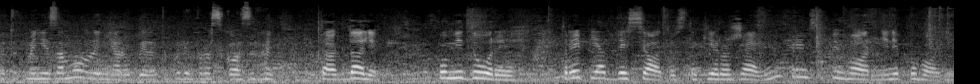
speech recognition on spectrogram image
Ви тут мені замовлення робили, то будемо розказувати. Так, далі. Помідори 3,50, ось такі рожеві. Ну, в принципі, гарні, непогані.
